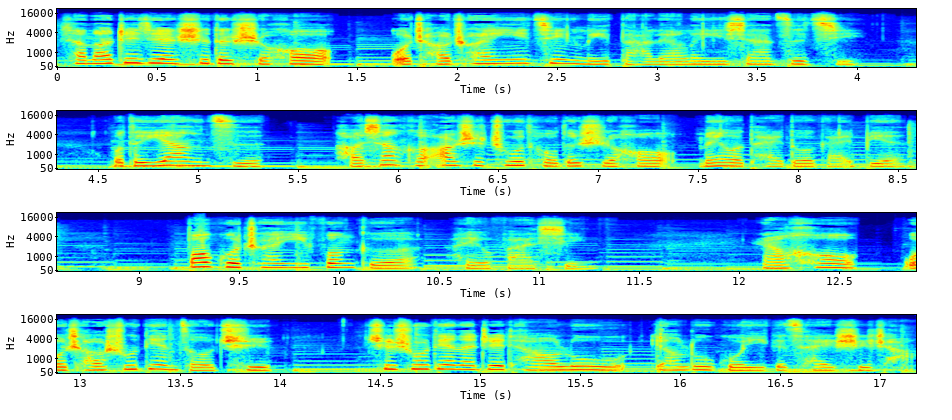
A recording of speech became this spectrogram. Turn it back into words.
想到这件事的时候，我朝穿衣镜里打量了一下自己，我的样子好像和二十出头的时候没有太多改变，包括穿衣风格还有发型。然后我朝书店走去，去书店的这条路要路过一个菜市场，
